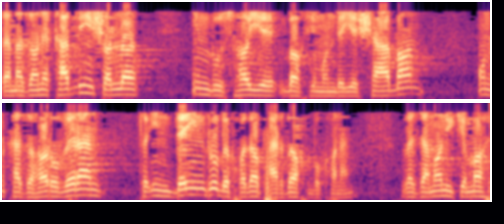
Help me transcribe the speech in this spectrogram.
رمضان قبلی انشالله این روزهای باقی مونده شعبان اون قضاها رو برن تا این دین رو به خدا پرداخت بکنن. و زمانی که ماه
